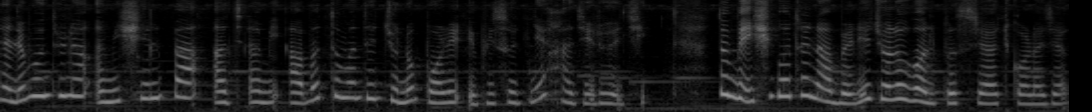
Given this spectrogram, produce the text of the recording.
হ্যালো বন্ধুরা, আমি শিল্পা। আজ আমি আবার তোমাদের জন্য পরের এপিসোড নিয়ে হাজির হয়েছি। তো বেশি কথা না বেরিয়ে চলো গল্প স্টার্ট করা যাক।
